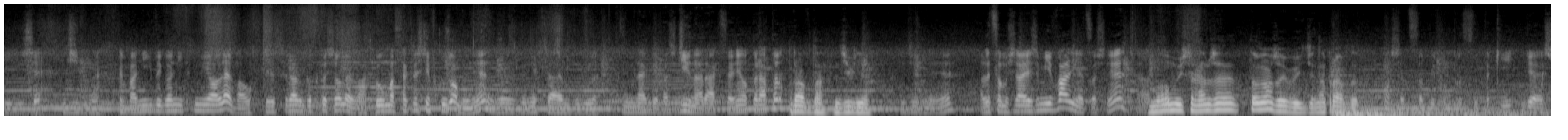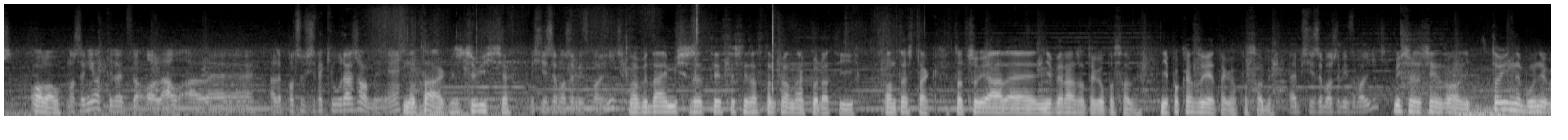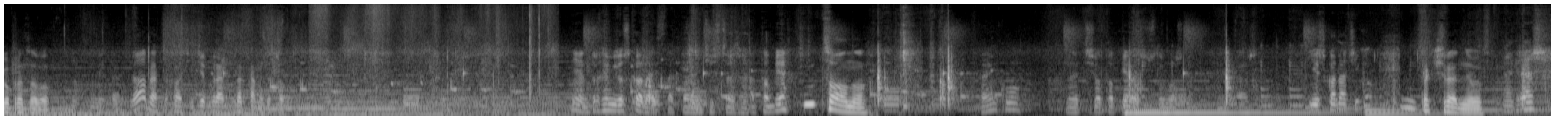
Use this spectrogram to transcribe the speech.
Widzicie? Dziwne. Chyba nigdy go nikt nie olewał. Pierwszy raz go ktoś olewa. Był masakrycznie wkurzony, nie? Że nie chciałem w ogóle z nim nagrywać. Dziwna reakcja, nie operator? Prawda, dziwnie. Dziwnie, nie? Ale co, myślałeś, że mi walnie coś, nie? A No myślałem, że to gorzej wyjdzie, naprawdę. poszedł sobie po prostu taki, wiesz, Olał. Może nie o tyle co olał, ale, ale poczuł się taki urażony, nie? No tak, rzeczywiście. Myślisz, że może mnie zwolnić? No wydaje mi się, że ty jesteś niezastąpiony akurat i on też tak to czuje, ale nie wyraża tego po sobie. Nie pokazuje tego po sobie. Ale myślisz, że może mnie zwolnić? Myślę, że cię nie zwolni. To inny był u niego pracował. No w sumie tak. Dobra, to chodź, idziemy, wrac- wracamy do szopy. Nie wiem, trochę mi go szkoda jest tak, powiem ci szczerze. A tobie? Co no? Pęku? Nawet się o to opierać już nie można. Nie szkoda ci go? Tak średnio. Nagrasz?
